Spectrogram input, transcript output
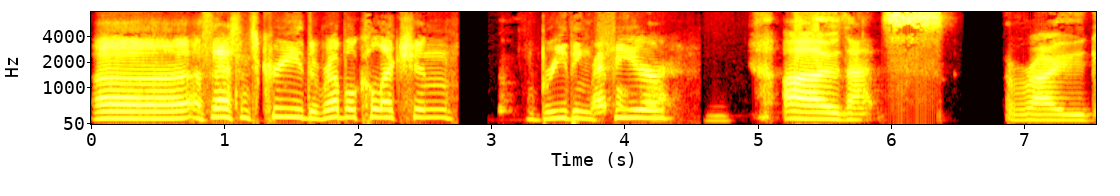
Uh Assassin's Creed, the Rebel Collection, Breathing Rebel Fear. Oh, that's Rogue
